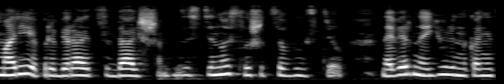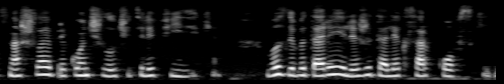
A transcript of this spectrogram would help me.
Мария пробирается дальше. За стеной слышится выстрел. Наверное, Юля наконец нашла и прикончила учителя физики. Возле батареи лежит Олег Сарковский.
